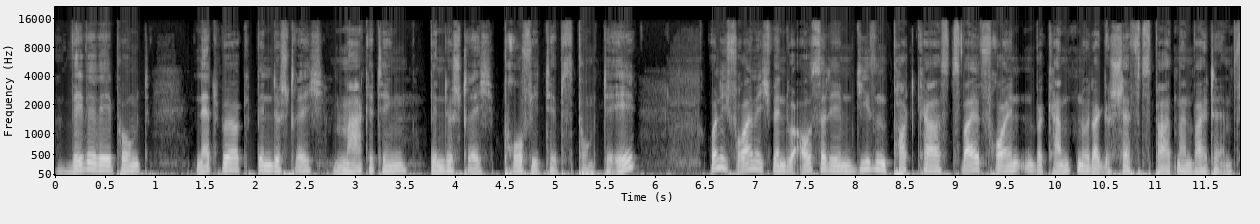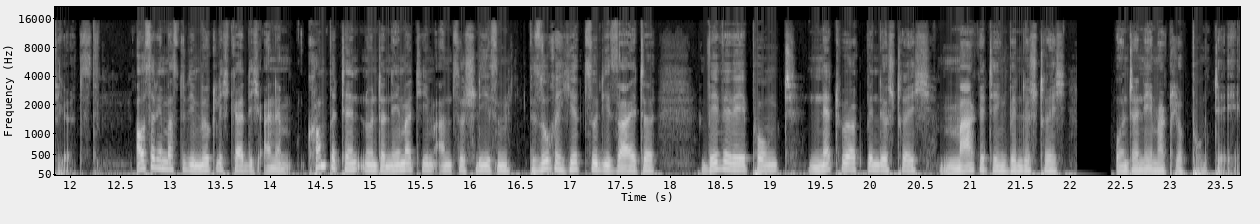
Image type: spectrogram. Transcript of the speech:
www.network-marketing-profitipps.de und ich freue mich, wenn du außerdem diesen Podcast zwei Freunden, Bekannten oder Geschäftspartnern weiterempfiehlst. Außerdem hast du die Möglichkeit, dich einem kompetenten Unternehmerteam anzuschließen. Besuche hierzu die Seite www.network-marketing-unternehmerclub.de.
